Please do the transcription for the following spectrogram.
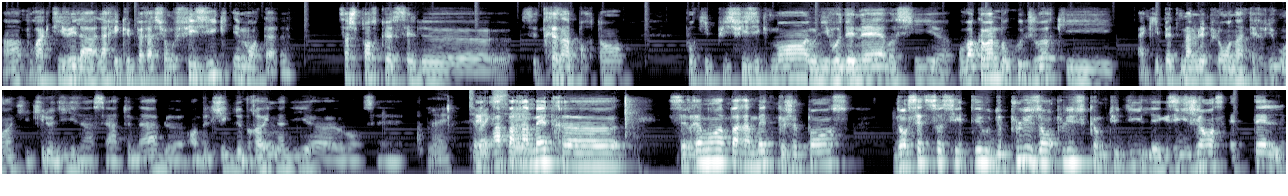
hein, pour activer la, la, récupération physique et mentale. Ça, je pense que c'est très important pour qu'ils puissent physiquement, au niveau des nerfs aussi. On voit quand même beaucoup de joueurs qui, qui pètent même les plombs en interview, hein, qui, le disent. Hein, c'est intenable. En Belgique, De Bruyne a dit. Euh, bon, c'est un paramètre. Euh, c'est vraiment un paramètre que je pense dans cette société où de plus en plus, comme tu dis, l'exigence est telle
